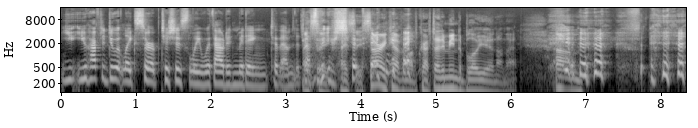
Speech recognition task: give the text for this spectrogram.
you, you have to do it like surreptitiously without admitting to them that I that's see. what you're I shipping. see. Sorry, Kevin Lovecraft. I didn't mean to blow you in on that. Um,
